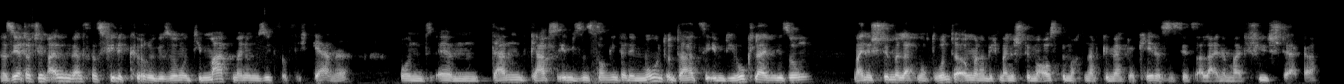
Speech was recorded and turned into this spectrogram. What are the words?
Sie hat auf dem Album ganz, ganz viele Chöre gesungen und die mag meine Musik wirklich gerne. Und ähm, dann gab es eben diesen Song Hinter dem Mond und da hat sie eben die Hookline gesungen meine Stimme lag noch drunter. Irgendwann habe ich meine Stimme ausgemacht und habe gemerkt, okay, das ist jetzt alleine mal viel stärker.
